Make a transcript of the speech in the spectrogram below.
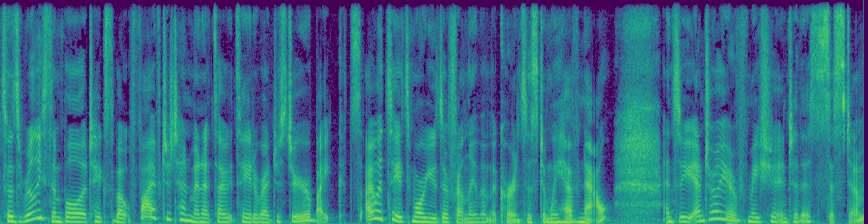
So it's really simple. It takes about five to 10 minutes, I would say, to register your bike. It's, I would say it's more user friendly than the current system we have now. And so you enter all your information into this system.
